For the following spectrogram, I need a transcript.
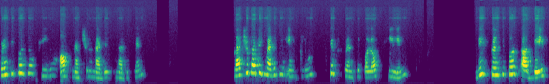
Principles of healing of natural medicine. Naturopathic medicine includes six principles of healing. These principles are based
